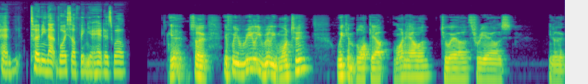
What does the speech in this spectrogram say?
and turning that voice off in your head as well. Yeah. So if we really, really want to, we can block out one hour, two hours, three hours, you know,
